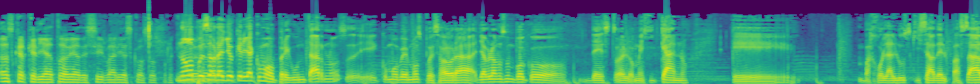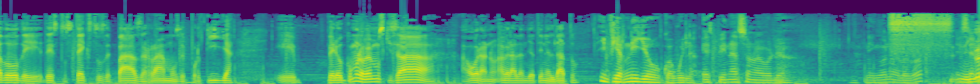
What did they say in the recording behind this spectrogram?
Oscar quería todavía decir varias cosas. Porque No, yo- pues ahora yo quería como preguntarnos, eh, cómo vemos, pues ahora ya hablamos un poco de esto, de lo mexicano, eh, bajo la luz quizá del pasado, de, de estos textos de Paz, de Ramos, de Portilla, eh, pero cómo lo vemos quizá ahora, ¿no? A ver, Alan ya tiene el dato. Infiernillo, Coahuila. Espinazo Nuevo León. Ninguno de los dos. Es Ninguno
